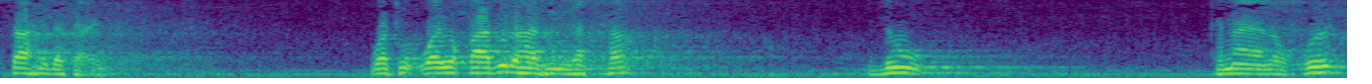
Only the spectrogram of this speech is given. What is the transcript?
صاحبة علم. ويقابلها في المذكر ذو كما لو قلت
